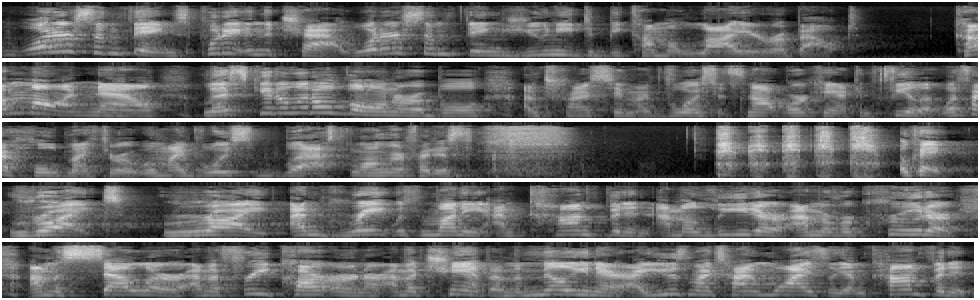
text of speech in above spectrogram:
what are some things? Put it in the chat. What are some things you need to become a liar about? Come on now. Let's get a little vulnerable. I'm trying to say my voice. It's not working. I can feel it. What if I hold my throat? Will my voice last longer if I just. okay, right. Right. I'm great with money. I'm confident. I'm a leader. I'm a recruiter. I'm a seller. I'm a free car earner. I'm a champ. I'm a millionaire. I use my time wisely. I'm confident.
